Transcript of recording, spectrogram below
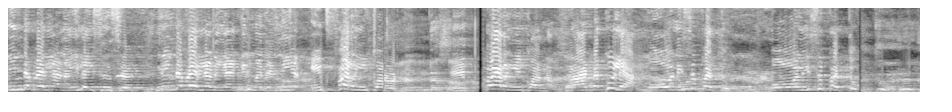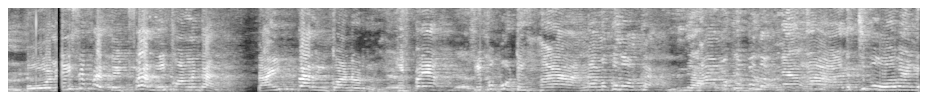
നിന്റെ പേരിലാണോ ഈ ലൈസൻസ് നിന്റെ പേരിലാണ് ഈ അഗ്രിമെന്റ് നീ ഇപ്പൊ സാ- ഇപ്പൊ ഇറങ്ങിക്കോണം നടക്കൂല പോലീസ് പറ്റും പോലീസ് പറ്റും എനിക്ക് ഒരു ഇതുമില്ല. പോലീസ് പറ്റും ഇപ്പൊ ഇറങ്ങിക്കോണം താൻ താൻ ഇപ്പൊ ഇറങ്ങിക്കൊണ്ട് പറഞ്ഞു ഇപ്പൊ ഞാൻ- ഇപ്പൊ കൂട്ടി ആ നമുക്ക് നോക്കാം നമുക്കിപ്പോ നോ- ഞാൻ ആ, അടച്ചു പോവാ വേണ്ട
